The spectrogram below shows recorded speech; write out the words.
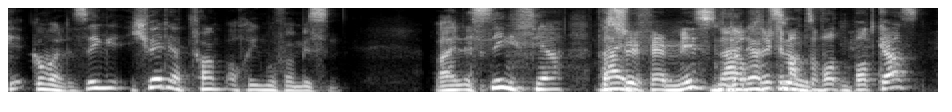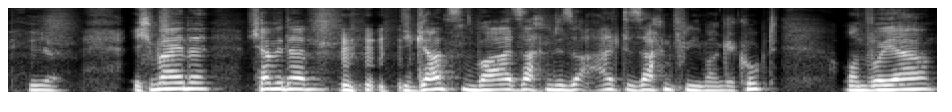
guck mal, deswegen, ich werde ja Trump auch irgendwo vermissen. Weil das Ding ist ja. Was du vermisst? Nein, du glaubst machst sofort einen Podcast? ja. Ich meine, ich habe mir dann die ganzen Wahlsachen, diese alte Sachen von ihm angeguckt. Und wo ja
